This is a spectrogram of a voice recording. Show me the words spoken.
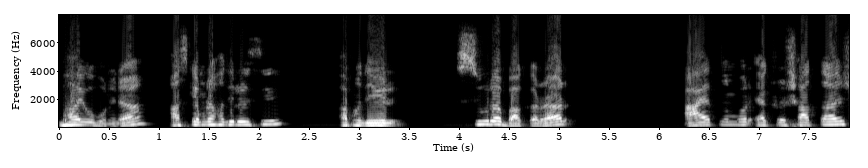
ভাই ও বোনেরা, আজকে আমরা হাজির হয়েছি আপনাদের সূরা বাকারার আয়াত নম্বর 127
